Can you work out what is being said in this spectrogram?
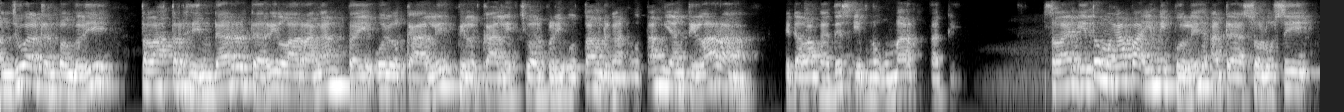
penjual dan pembeli telah terhindar dari larangan bayul kali bil kali, jual beli utang dengan utang yang dilarang di dalam hadis Ibnu Umar tadi. Selain itu, mengapa ini boleh ada solusi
